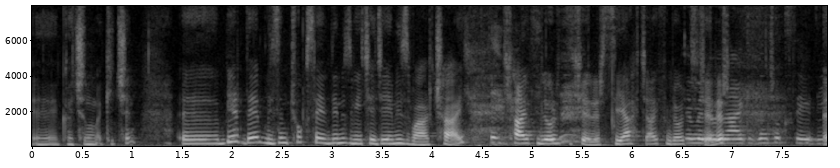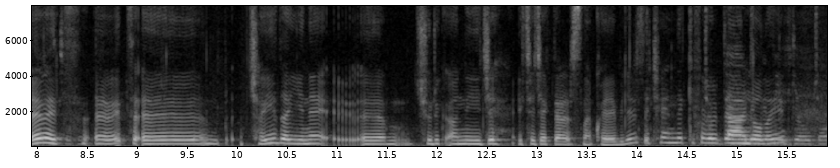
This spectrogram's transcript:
e, kaçınmak için. Ee, bir de bizim çok sevdiğimiz bir içeceğimiz var çay. çay florit içerir, siyah çay florit Hemen içerir. hemen herkesin çok sevdiği. bir Evet, içecek. evet. Ee, çayı da yine e, çürük önleyici içecekler arasına koyabiliriz. İçerindeki floritten dolayı. bir hocam.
